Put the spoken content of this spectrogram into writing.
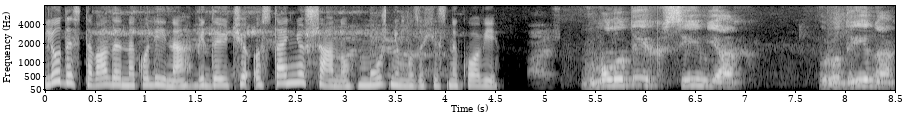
Люди ставали на коліна, віддаючи останню шану мужньому захисникові. в молодих сім'ях, в родинах.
